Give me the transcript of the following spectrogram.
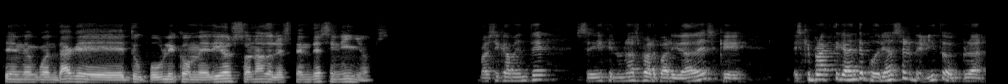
teniendo en cuenta que tu público medio son adolescentes y niños. Básicamente se dicen unas barbaridades que es que prácticamente podrían ser delito, en plan,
